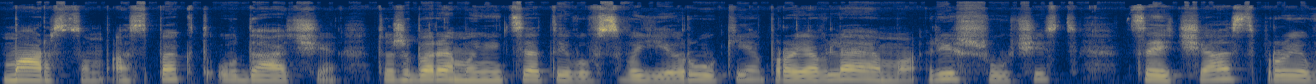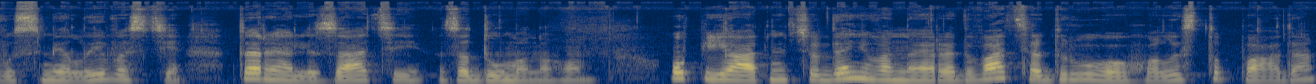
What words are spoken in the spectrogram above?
Марсом, аспект удачі. Тож беремо ініціативу в свої руки, проявляємо рішучість, цей час прояву сміливості та реалізації задуманого. У п'ятницю, день Венери, 22 листопада,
